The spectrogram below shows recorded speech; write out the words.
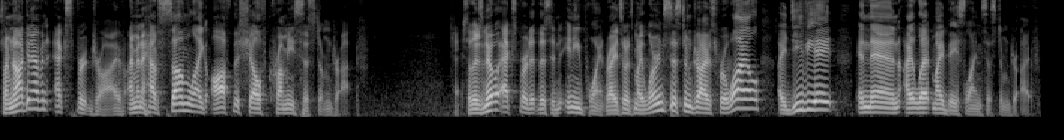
So I'm not going to have an expert drive. I'm going to have some like off-the-shelf crummy system drive. Okay, so there's no expert at this at any point, right? So it's my learned system drives for a while, I deviate, and then I let my baseline system drive.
